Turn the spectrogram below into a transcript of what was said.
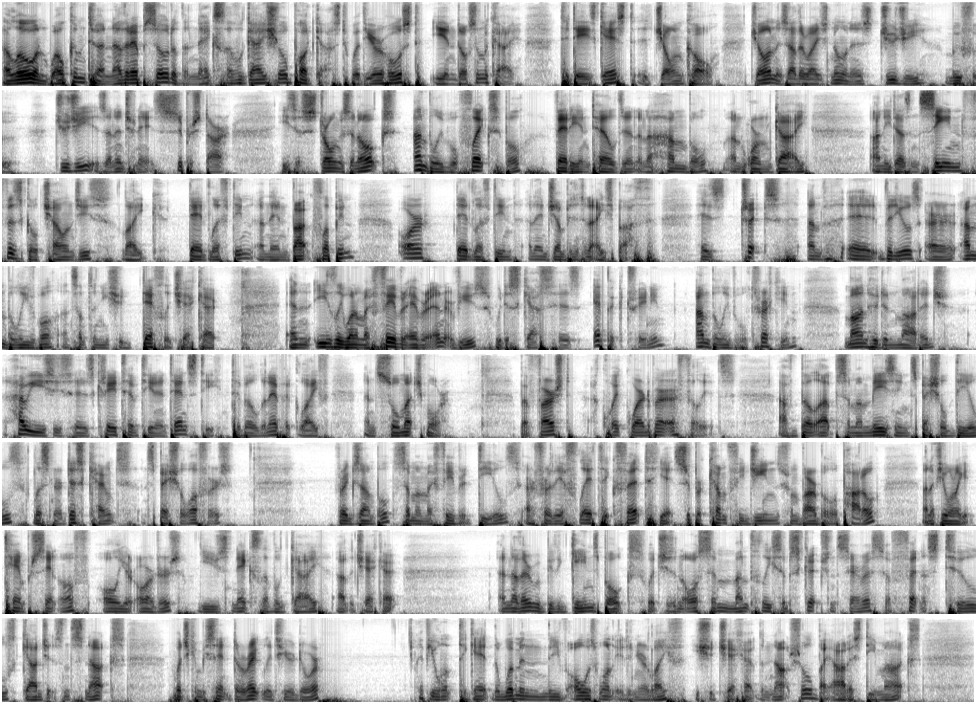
Hello and welcome to another episode of the Next Level Guy Show podcast with your host, Ian Dawson Mackay. Today's guest is Jon Call. Jon is otherwise known as Juji Mufu. Juji is an internet superstar. He's as strong as an ox, unbelievable flexible, very intelligent and a humble and warm guy. And he does insane physical challenges like deadlifting and then backflipping, or deadlifting and then jumping into an ice bath. His tricks and uh, videos are unbelievable and something you should definitely check out. In easily one of my favourite ever interviews, we discuss his epic training, unbelievable tricking, manhood and marriage, how he uses his creativity and intensity to build an epic life, and so much more. But first, a quick word about our affiliates. I've built up some amazing special deals, listener discounts, and special offers. For example, some of my favourite deals are for the athletic fit yet super comfy jeans from Barbell Apparel. And if you want to get 10% off all your orders, use Next Level Guy at the checkout. Another would be the Gains Box, which is an awesome monthly subscription service of fitness tools, gadgets, and snacks, which can be sent directly to your door. If you want to get the woman that you've always wanted in your life, you should check out The Natural by RSD Max.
